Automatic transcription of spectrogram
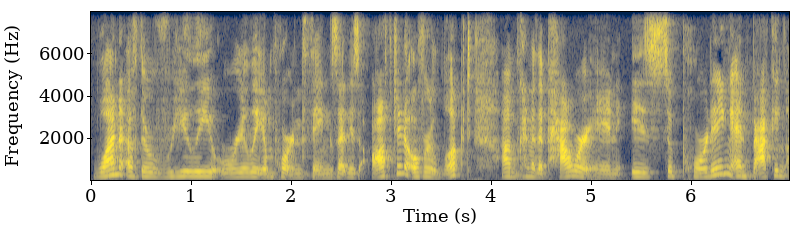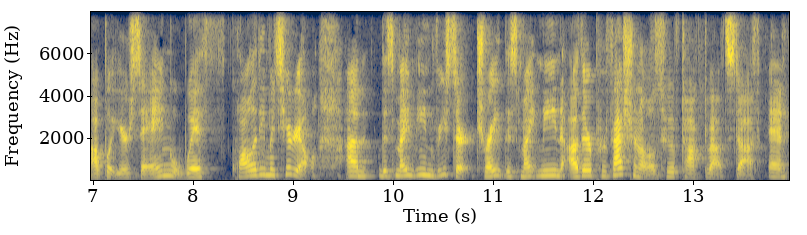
one of the really, really important things that is often overlooked, um, kind of the power in, is supporting and backing up what you're saying with quality material. Um, this might mean research, right? This might mean other professionals who have talked about stuff. And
